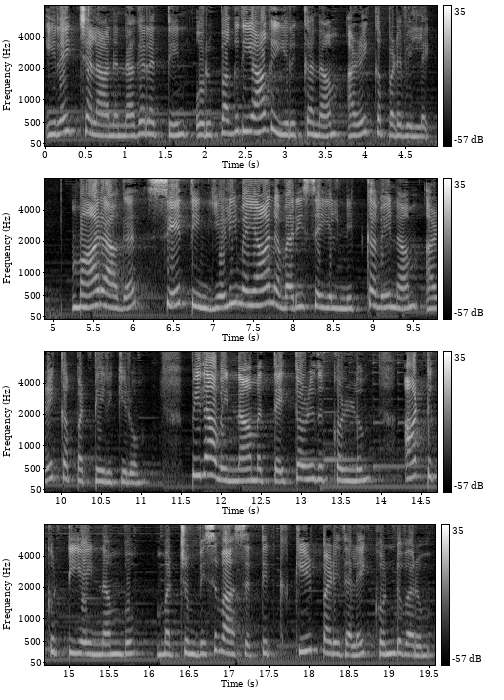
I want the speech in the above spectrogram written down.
இறைச்சலான நகரத்தின் ஒரு பகுதியாக இருக்க நாம் அழைக்கப்படவில்லை. மாறாக சேத்தின் எளிமையான வரிசையில் நிற்கவே நாம் அழைக்கப்பட்டிருக்கிறோம். பிதாவின் நாமத்தை தொழுது கொள்ளும் ஆட்டுக்குட்டியை நம்பும் மற்றும் விசுவாசத்திற்கு கீழ்ப்படிதலை கொண்டு வரும்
